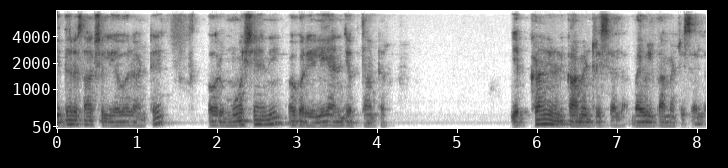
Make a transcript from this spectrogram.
ఇద్దరు సాక్షులు ఎవరు అంటే ఒకరు మోషే అని ఒకరు ఎలియా అని చెప్తా ఉంటారు. ఎక్కడ నేను కామెంటరీస్ వల్ల బైబిల్ కామెంటరీస్ వల్ల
